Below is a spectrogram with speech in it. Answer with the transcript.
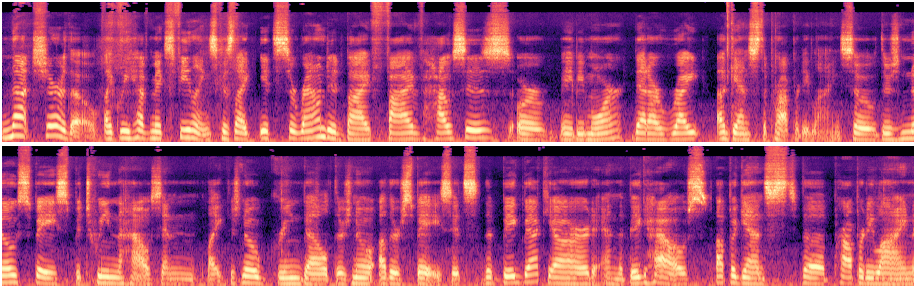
Not sure though, like we have mixed feelings because like it's surrounded by five houses or maybe more that are right against the property line. So there's no space between the house and like there's no green belt, there's no other space. It's the big backyard and the big house up against the property line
